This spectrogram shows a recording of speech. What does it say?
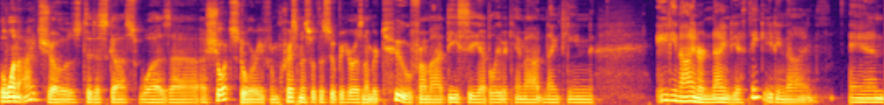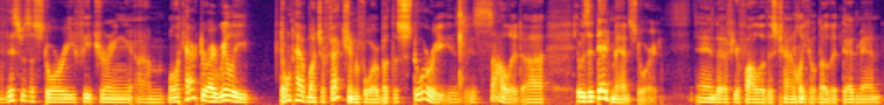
the one I chose to discuss was uh, a short story from Christmas with the Superheroes number two from uh, DC. I believe it came out in 1989 or 90, I think 89. And this was a story featuring, um, well, a character I really don't have much affection for, but the story is, is solid. Uh, it was a Deadman story. And if you follow this channel, you'll know that Deadman,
